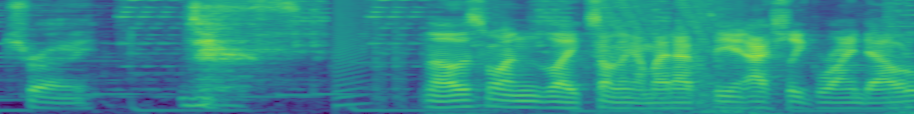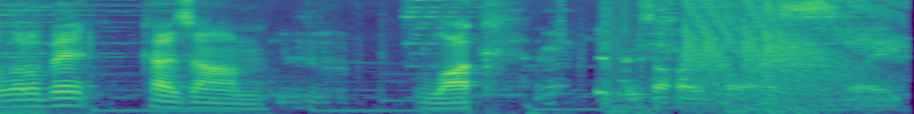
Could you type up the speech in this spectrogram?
try. no, this one's, like, something I might have to actually grind out a little bit. Cause, um... Mm-hmm. luck. It's a hard boss, like...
